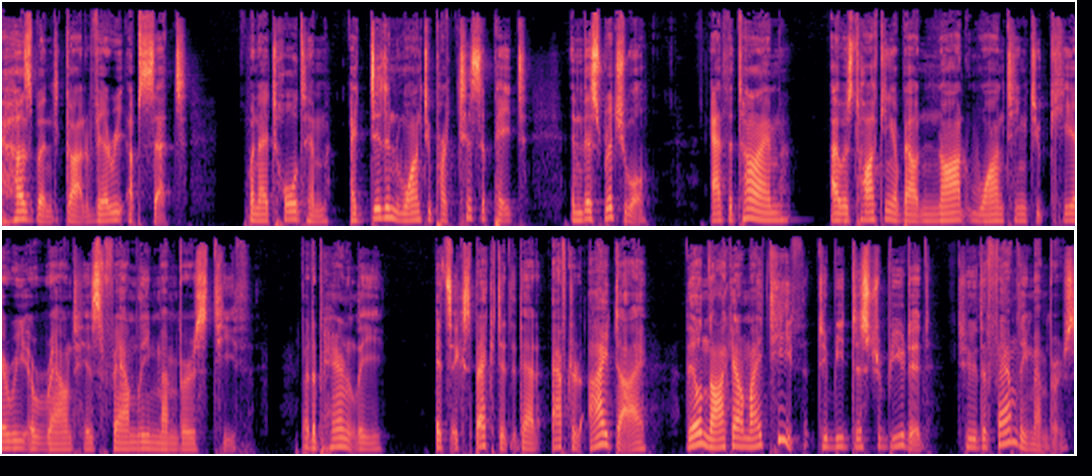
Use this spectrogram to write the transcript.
husband got very upset when I told him I didn't want to participate in this ritual. At the time, I was talking about not wanting to carry around his family members' teeth. But apparently, it's expected that after I die, they'll knock out my teeth to be distributed to the family members.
